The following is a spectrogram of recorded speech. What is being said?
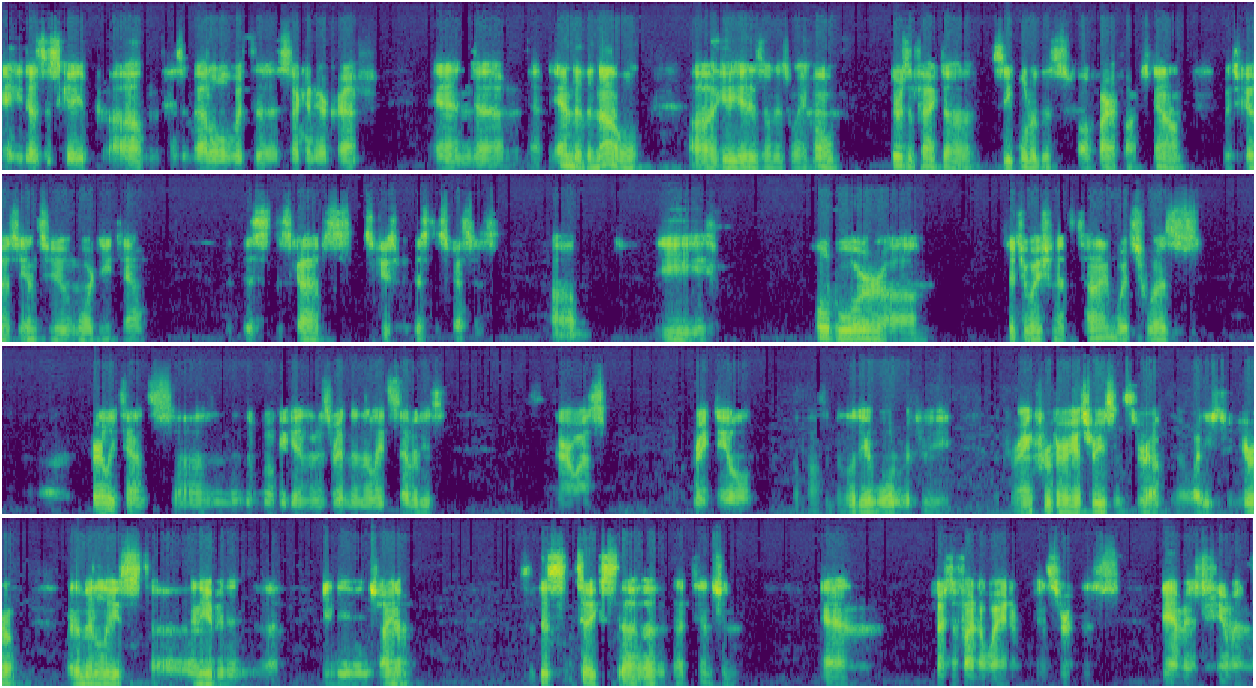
And he does escape, um, has a battle with the second aircraft, and um, at the end of the novel, uh, he is on his way home. There's in fact a sequel to this called Firefox Down, which goes into more detail. But this discusses, excuse me, this discusses um, the Cold War um, situation at the time, which was uh, fairly tense. Uh, the book, again, was written in the late 70s. There was a great deal of possibility of World War III occurring for various reasons throughout what Eastern Europe or the Middle East uh, and even in uh, India and China. So this takes uh, that tension and tries to find a way to insert this damaged human,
